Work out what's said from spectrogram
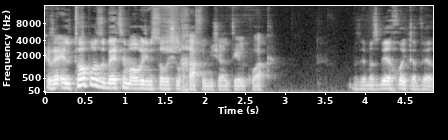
כזה אל טופו זה בעצם ה origin story של חפי משאלתיאל קוואק. זה מסביר איך הוא התעוור.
